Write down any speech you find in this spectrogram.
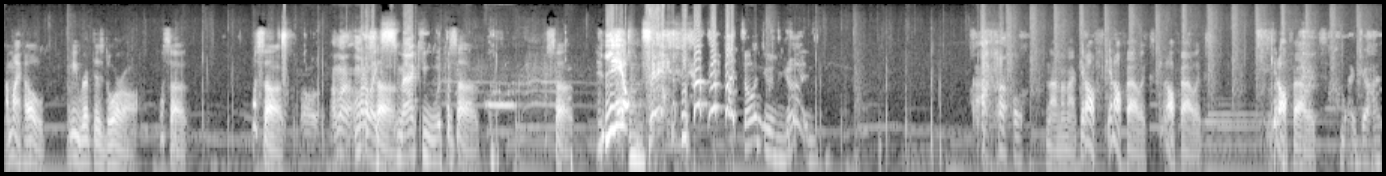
I might help. Let me rip this door off. What's up? What's up? Oh, I'm gonna, I'm gonna What's like up? smack you with the. What's up? What's up? Damn! I told you it's good. Ow! No, no, no. Get off. Get off, Alex. Get off, Alex. Get off, Alex. Oh my gosh.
